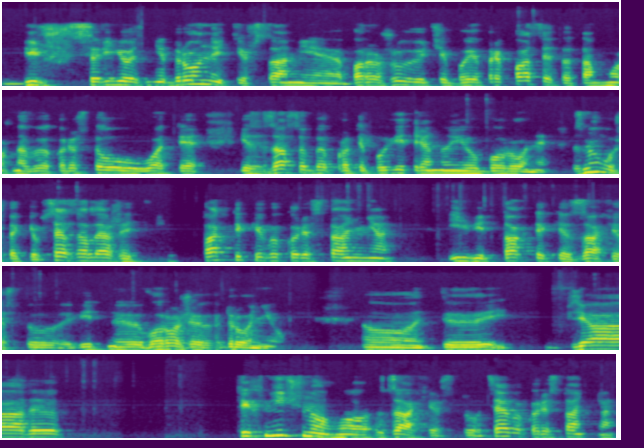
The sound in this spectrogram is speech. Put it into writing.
більш серйозні дрони, ті ж самі баражуючі боєприпаси, то там можна використовувати і засоби протиповітряної оборони. Знову ж таки, все залежить від тактики використання і від тактики захисту від е, ворожих дронів. Е, для е, технічного захисту це використання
